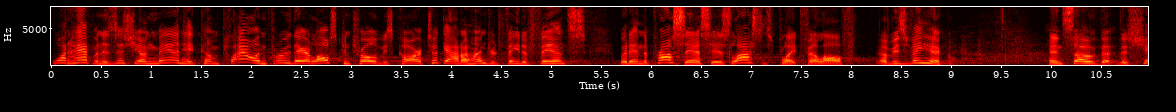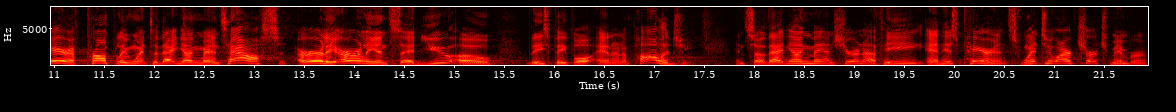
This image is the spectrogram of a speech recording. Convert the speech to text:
what happened is this young man had come plowing through there, lost control of his car, took out 100 feet of fence, but in the process, his license plate fell off of his vehicle. And so the, the sheriff promptly went to that young man's house early, early and said, You owe these people an, an apology. And so that young man, sure enough, he and his parents went to our church member,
